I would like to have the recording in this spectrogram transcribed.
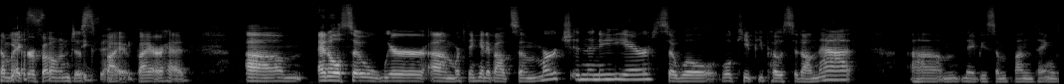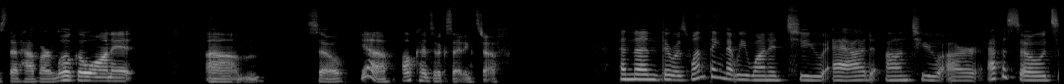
the Yes, microphone just exactly. by by our head. Um, and also we're um, we're thinking about some merch in the new year, so we'll we'll keep you posted on that. Um, maybe some fun things that have our logo on it. Um, so yeah, all kinds of exciting stuff. And then there was one thing that we wanted to add onto our episodes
